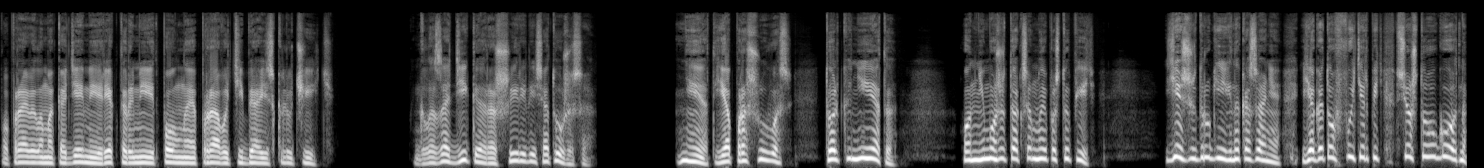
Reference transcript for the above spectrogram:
По правилам Академии ректор имеет полное право тебя исключить». Глаза дико расширились от ужаса. «Нет, я прошу вас, только не это. Он не может так со мной поступить. Есть же другие наказания. Я готов вытерпеть все, что угодно,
